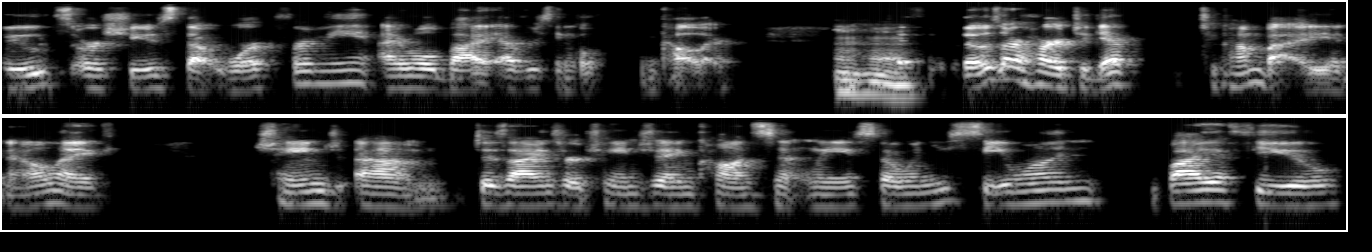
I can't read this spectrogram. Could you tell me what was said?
boots or shoes that work for me, I will buy every single color. Mhm. Those are hard to get to come by, you know, like change um, designs are changing constantly. So when you see one, buy a few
